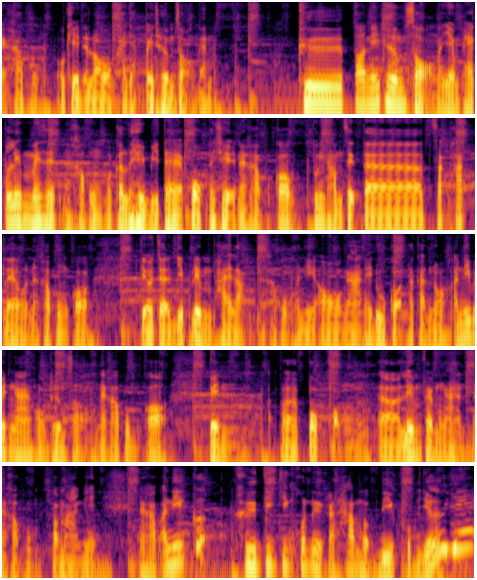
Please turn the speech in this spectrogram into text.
นะครับผมโอเคเดี๋ยวเราขยับไปเทอม2 กัน คือตอนนี้เทอม2อะยังแพ็คเล่มไม่เสร็จนะครับผมมันก็เลยมีแต่ปกเฉยๆนะครับ ก็เพิ่งทำเสร็จแต่สักพักแล้วนะครับผมก็เดี๋ยวจะเย็บเล่มภายหลังนะครับผมอันนี้เอางานให้ดูก่อนแล้วกันเนาะอันนี้เป็นงานของเทอม2นะครับผมก็เป็นปกของเอเล่มแฟ้มงานนะครับผมประมาณนี้นะครับอันนี้ก็คือจริงๆคนอื่นก็ทำแบบดีผมเยอะแยะ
